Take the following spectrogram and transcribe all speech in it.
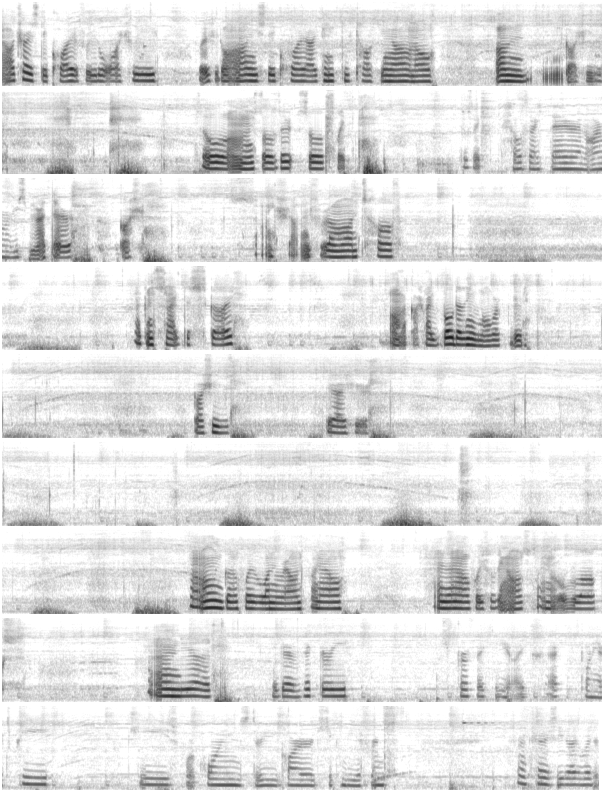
I'll try to stay quiet for you to watch me. But if you don't want me to stay quiet, I can keep talking. I don't know. Um, gosh, Jesus. So, um, so there, so it's like, there's like health right there, and armor used to be right there. Gosh. Someone shot me from on top. I can snipe this guy. Oh my gosh, my bow doesn't even work, dude. Gosh, he's... Get out of here. I'm only gonna play one round for now. And then I'll play something else in Roblox. And yeah, we get victory. It's perfect. You get like 20 XP, keys, 4 coins, 3 cards. It can be different. Okay, see you guys later.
